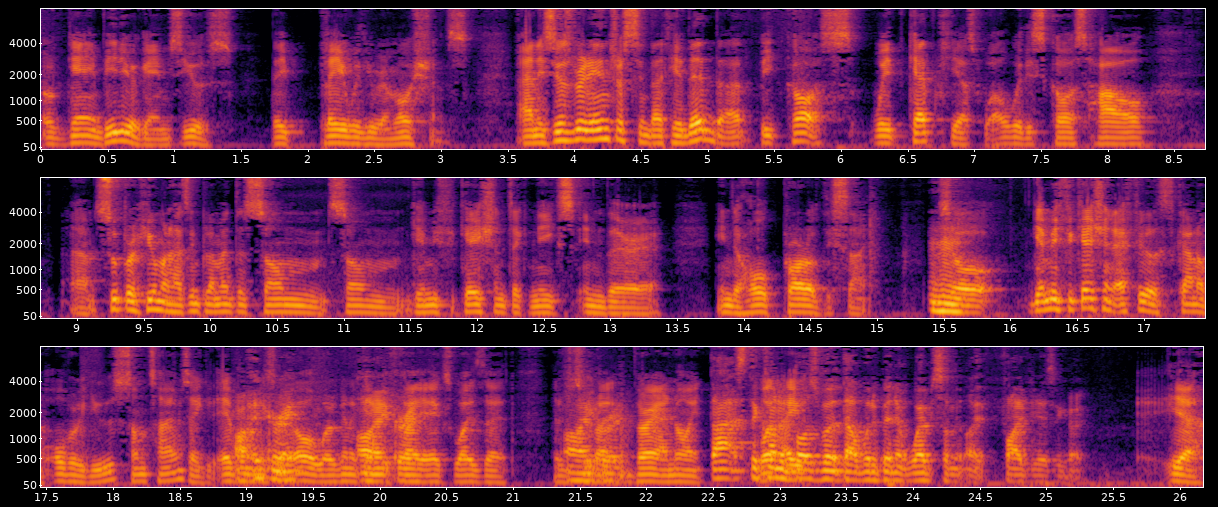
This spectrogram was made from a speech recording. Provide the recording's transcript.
or game video games use. They play with your emotions. And it's just really interesting that he did that because with Ketki as well we discussed how um, Superhuman has implemented some some gamification techniques in their in the whole product design. So gamification, I feel, is kind of overused sometimes. Like everyone's like, "Oh, we're gonna gamify. X, Y, Z." It's I like agree. very annoying. That's the What kind of I- buzzword that would have been at Web Summit like five years ago. Yeah,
